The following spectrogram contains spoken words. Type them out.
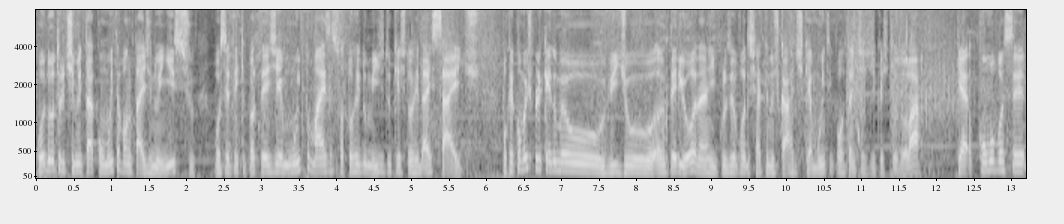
Quando outro time tá com muita vantagem no início, você tem que proteger muito mais a sua torre do mid do que as torres das sides. Porque como eu expliquei no meu vídeo anterior, né? Inclusive eu vou deixar aqui nos cards, que é muito importante as dicas que eu dou lá, que é como você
